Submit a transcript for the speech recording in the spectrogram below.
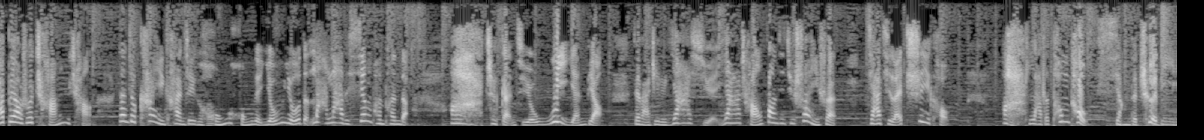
还不要说尝一尝，但就看一看这个红红的、油油的、辣辣的、香喷喷的，啊，这感觉无以言表。再把这个鸭血、鸭肠放进去涮一涮，夹起来吃一口，啊，辣的通透，香的彻底。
